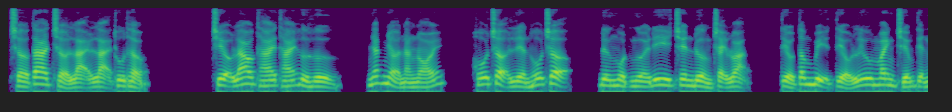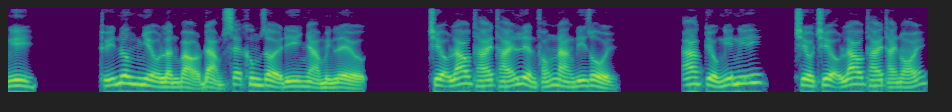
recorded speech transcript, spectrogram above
chờ ta trở lại lại thu thập. Triệu lao thái thái hừ hừ, nhắc nhở nàng nói, hỗ trợ liền hỗ trợ, đừng một người đi trên đường chạy loạn, tiểu tâm bị tiểu lưu manh chiếm tiện nghi. Thúy Nương nhiều lần bảo đảm sẽ không rời đi nhà mình lều. Triệu lao thái thái liền phóng nàng đi rồi. A Kiều nghĩ nghĩ, triều triệu lao thái thái nói,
